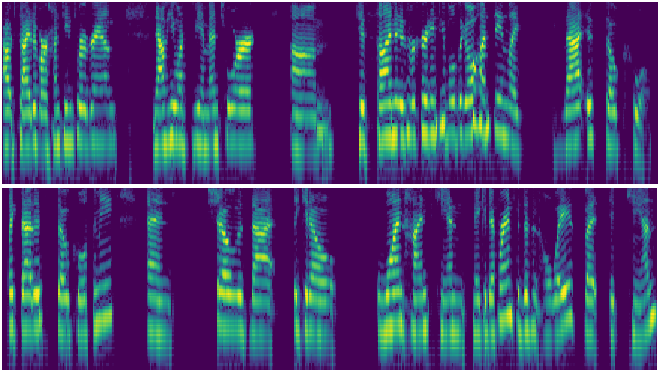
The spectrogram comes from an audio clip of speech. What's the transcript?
outside of our hunting programs. Now he wants to be a mentor. Um, his son is recruiting people to go hunting. Like that is so cool. Like that is so cool to me and shows that like you know one hunt can make a difference. It doesn't always, but it can.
